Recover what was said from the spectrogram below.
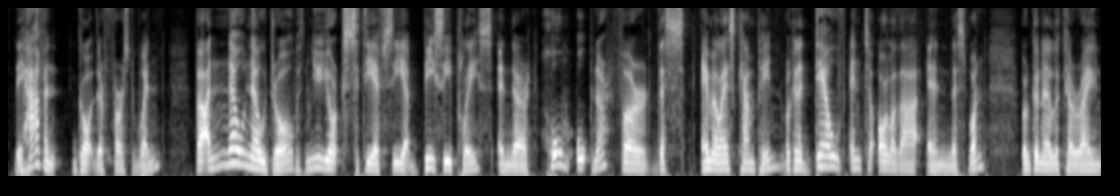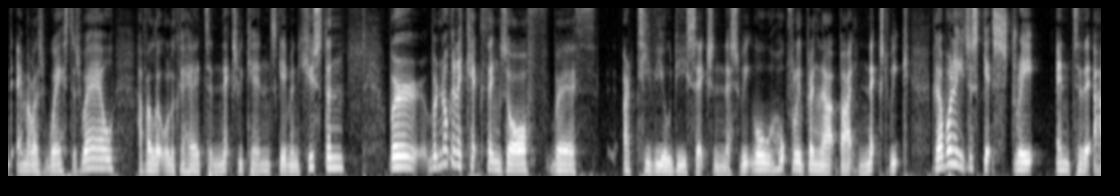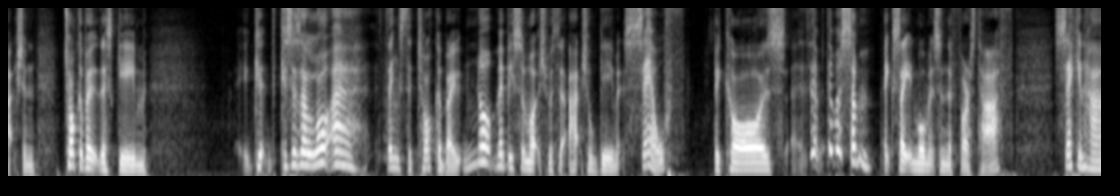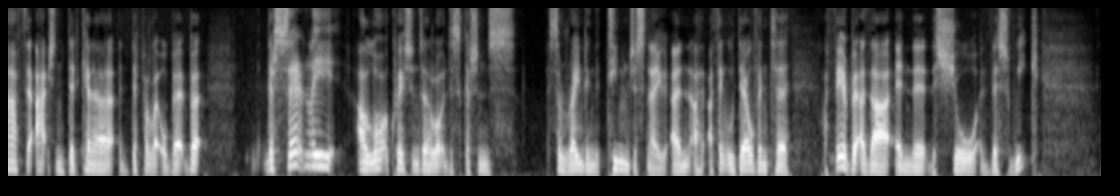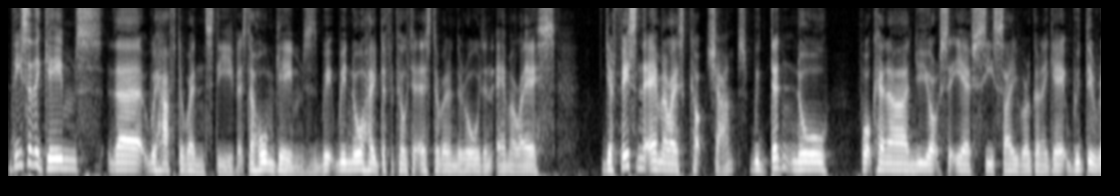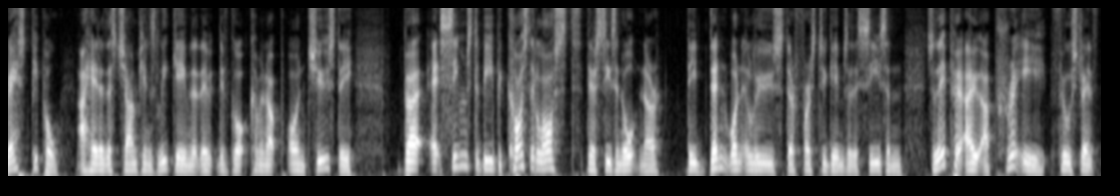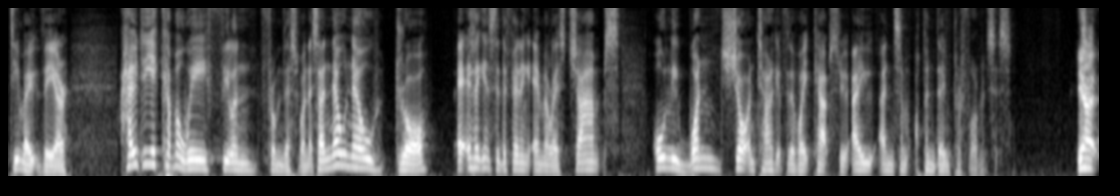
They haven't got their first win, but a nil-nil draw with New York City FC at BC Place in their home opener for this MLS campaign. We're going to delve into all of that in this one. We're going to look around MLS West as well, have a little look ahead to next weekend's game in Houston. We're we're not going to kick things off with our TVOD section this week. We'll hopefully bring that back next week because I want to just get straight into the action, talk about this game because there's a lot of things to talk about. Not maybe so much with the actual game itself, because there, there was some exciting moments in the first half. Second half, the action did kind of dip a little bit, but there's certainly a lot of questions and a lot of discussions surrounding the team just now, and I, I think we'll delve into a fair bit of that in the, the show this week. These are the games that we have to win, Steve. It's the home games. We we know how difficult it is to win on the road in MLS. You're facing the MLS Cup champs. We didn't know what kind of New York City FC side we're going to get. Would they rest people ahead of this Champions League game that they, they've got coming up on Tuesday? But it seems to be because they lost their season opener, they didn't want to lose their first two games of the season. So they put out a pretty full strength team out there. How do you come away feeling from this one? It's a nil nil draw. It is against the defending MLS champs. Only one shot on target for the Whitecaps throughout, and some up and down performances. Yeah,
